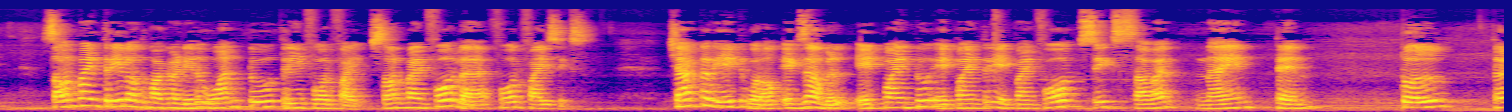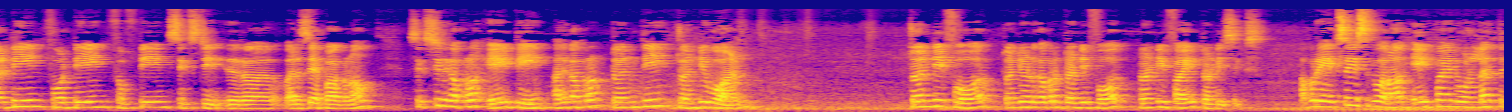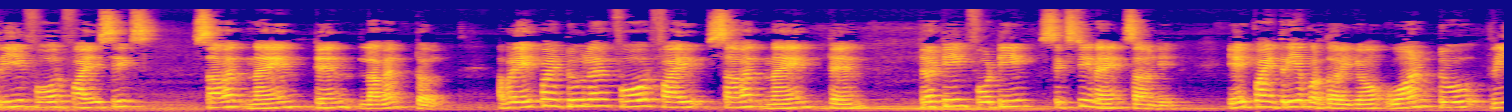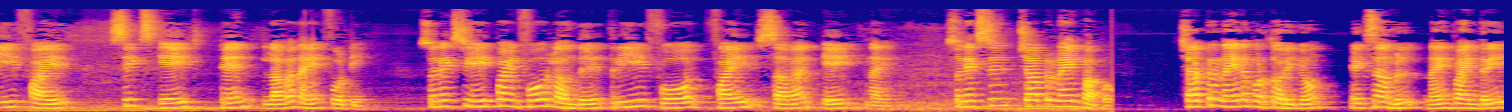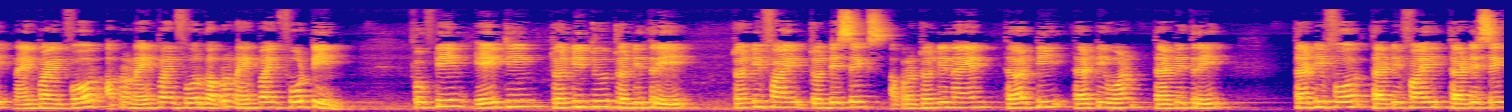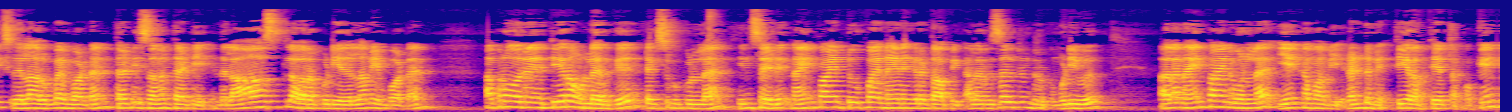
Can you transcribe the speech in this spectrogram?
செவன் பாயிண்ட் த்ரீல வந்து பார்க்க வேண்டியது one two three four five seven point ஃபோர்ல ஃபோர் ஃபைவ் சிக்ஸ் சாப்டர் எயிட்டுக்கு வரும். Example eight point two eight point three eight point four six seven nine ten twelve thirteen fourteen fifteen sixteen இது வரிசையை பார்க்கணும். சிக்ஸ்டீனுக்கு அப்புறம் எயிட்டீன் அதுக்கப்புறம் twenty twenty one twenty four twenty ஒனுக்கு அப்புறம் twenty four twenty five twenty six அப்புறம் எக்ஸசைஸ்க்கு வரும் எயிட் பாயிண்ட் ஒன்ல three four five six seven nine ten eleven twelve அப்புறம் எயிட் பாயிண்ட் டூல four five seven nine ten thirteen fourteen sixty nine seventeen eight point த்ரீயை பொறுத்த வரைக்கும் one two three five six eight ten eleven nine fourteen so next eight point ஃபோரில் வந்து three four five seven eight nine so next chapter nine பார்ப்போம் chapter நைனை பொறுத்த வரைக்கும் example nine point three nine point four அப்புறம் nine point ஃபோருக்கு அப்புறம் nine point fourteen fifteen eighteen twenty two twenty three twenty five twenty six அப்புறம் twenty nine thirty thirty one thirty three thirty four thirty five thirty six இதெல்லாம் ரொம்ப important thirty seven thirty இந்த லாஸ்ட்ல வரக்கூடியது எல்லாமே important அப்புறம் ஒரு theorem உள்ள இருக்கு. டெக்ஸ்ட் புக் உள்ள inside nine point two point நைன்ங்கிற topic அதுல ரிசல்ட் இருக்கு முடிவு. அதுல நைன் பாயிண்ட் ஒன்ல ஏ கமா பி ரெண்டுமே தீரம் தேற்றம் ஓகே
